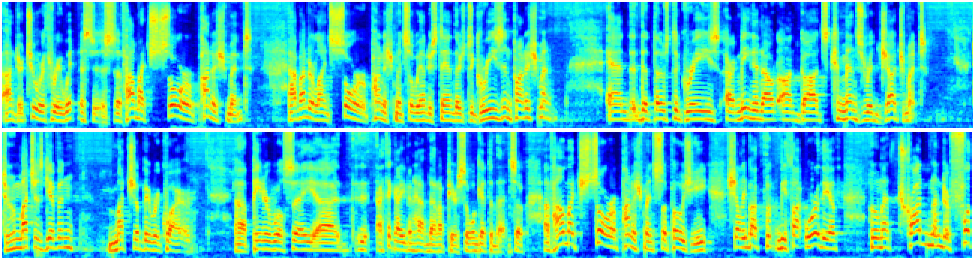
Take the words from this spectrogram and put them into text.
under two or three witnesses of how much sore punishment i've underlined sore punishment so we understand there's degrees in punishment and that those degrees are meted out on god's commensurate judgment. To whom much is given much shall be required uh, Peter will say, uh, I think I even have that up here, so we'll get to that. So, of how much sore punishment suppose ye shall he be thought worthy of, whom hath trodden under foot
